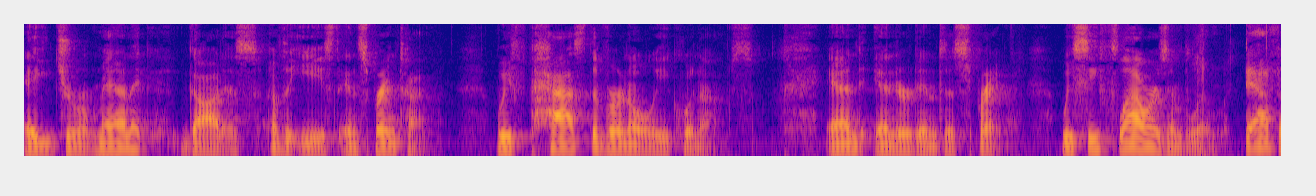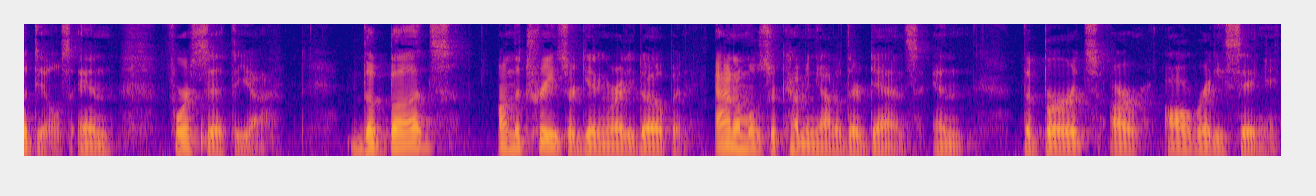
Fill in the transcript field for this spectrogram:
a Germanic goddess of the east in springtime. We've passed the vernal equinox and entered into spring. We see flowers in bloom, daffodils and forsythia. The buds on the trees are getting ready to open. Animals are coming out of their dens, and the birds are already singing.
